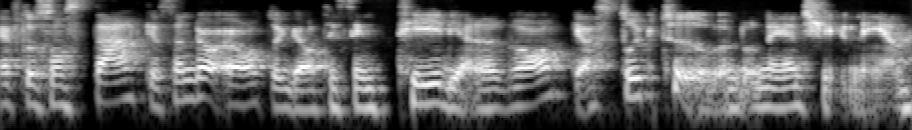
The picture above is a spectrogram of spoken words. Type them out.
eftersom stärkelsen då återgår till sin tidigare raka struktur under nedkylningen.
